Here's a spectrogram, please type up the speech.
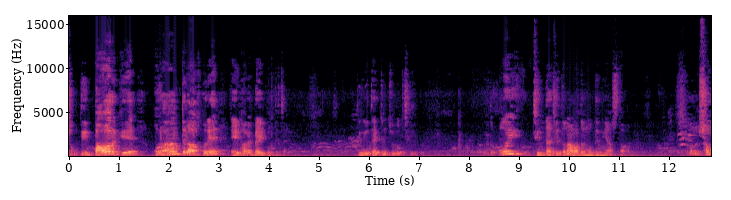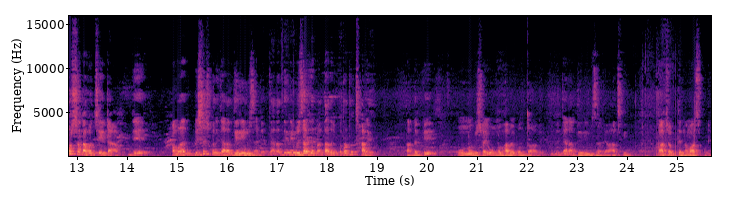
শক্তি পাওয়ারকে কোরআন তেলাওয়াত করে এইভাবে ব্যয় করতে চাই। তিনিও তো একজন যুবক ছিলেন। তো ওই চিন্তা চেতনা আমাদের মধ্যে নিয়ে আসতে হবে। মানে সমস্যাটা হচ্ছে এটা যে আমরা বিশেষ করে যারা দিনী মিজাজের যারা দিনী মিজাজের না তাদের কথা তো ছাড়ে, তাদেরকে অন্য বিষয়ে অন্যভাবে বলতে হবে। কিন্তু যারা দিনী মিজাজের আছি পাঁচক্তের নামাজ পড়ে,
